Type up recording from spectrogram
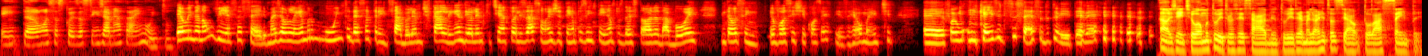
Então, essas coisas assim já me atraem muito. Eu ainda não vi essa série, mas eu lembro muito dessa trilha, sabe? Eu lembro de ficar lendo e eu lembro que tinha atualizações de tempos em tempos da história da Boi. Então, assim, eu vou assistir com certeza. Realmente é, foi um, um case de sucesso do Twitter, né? Não, gente, eu amo o Twitter, vocês sabem. O Twitter é a melhor rede social, tô lá sempre.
